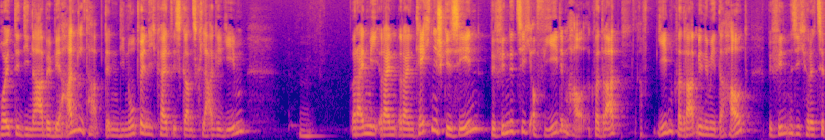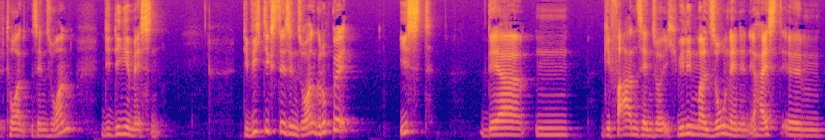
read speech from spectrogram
heute die Narbe behandelt habe, denn die Notwendigkeit ist ganz klar gegeben, rein, rein, rein technisch gesehen befindet sich auf jedem, Haut, Quadrat, auf jedem Quadratmillimeter Haut befinden sich Rezeptoren, Sensoren, die Dinge messen. Die wichtigste Sensorengruppe ist der mh, hm, Gefahrensensor. Ich will ihn mal so nennen. Er heißt ähm,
